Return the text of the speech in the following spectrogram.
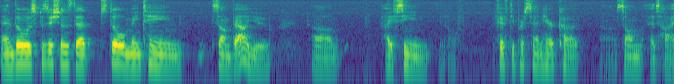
And those positions that still maintain some value, um, I've seen, you know, 50% haircut, uh, some as high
